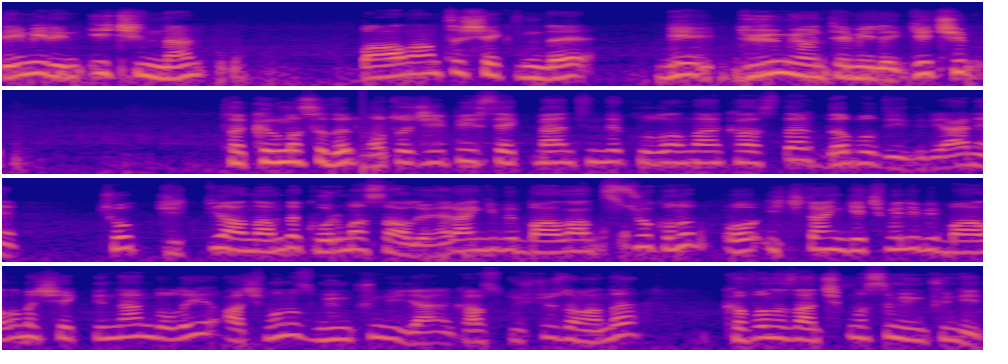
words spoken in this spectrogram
demirin içinden bağlantı şeklinde bir düğüm yöntemiyle geçip takılmasıdır. MotoGP segmentinde kullanılan kasklar Double D'dir. Yani çok ciddi anlamda koruma sağlıyor. Herhangi bir bağlantısı yok onun. O içten geçmeli bir bağlama şeklinden dolayı açmanız mümkün değil. Yani kask düştüğü zaman da kafanızdan çıkması mümkün değil.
